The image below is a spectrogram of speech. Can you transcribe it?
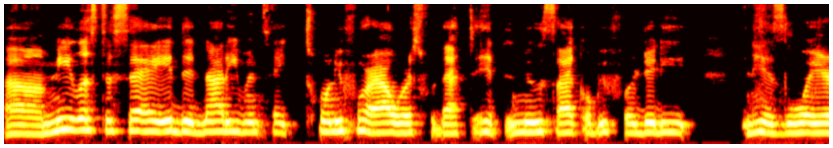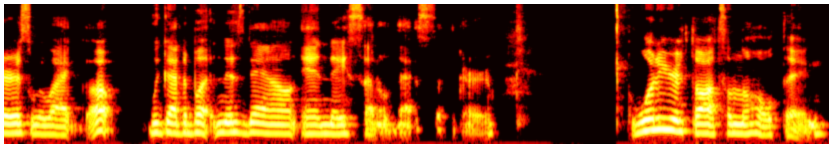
Um, needless to say, it did not even take 24 hours for that to hit the news cycle before Diddy and his lawyers were like, oh, we got to button this down, and they settled that sucker. What are your thoughts on the whole thing?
